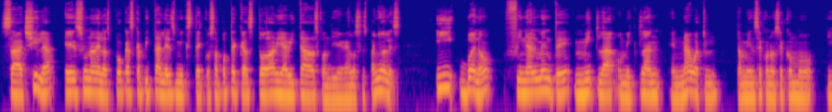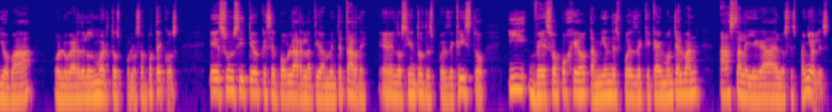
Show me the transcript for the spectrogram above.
Saachila es una de las pocas capitales mixteco-zapotecas todavía habitadas cuando llegan los españoles. Y bueno, finalmente Mitla o Mictlán en náhuatl, también se conoce como Iobá o lugar de los muertos por los zapotecos, es un sitio que se pobla relativamente tarde, en el 200 después de Cristo, y ve su apogeo también después de que cae Monte Albán hasta la llegada de los españoles.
